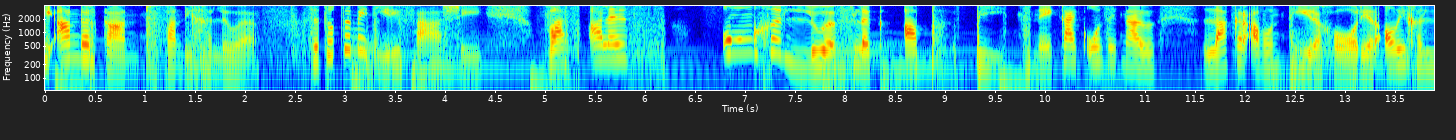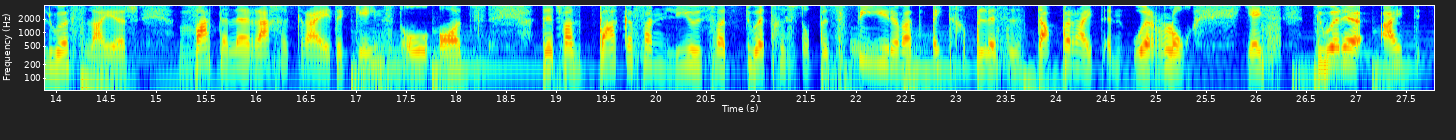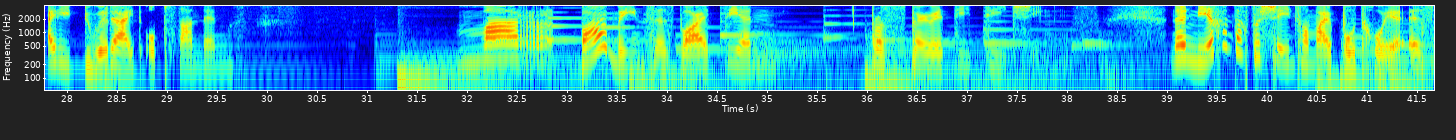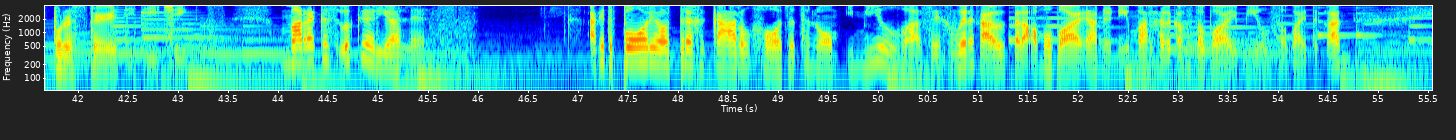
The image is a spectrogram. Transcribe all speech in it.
die ander kant van die geloof. So tot en met hierdie versie was alles ongelooflik upbeat, nê? Nee, kyk, ons het nou lekker avonture gehad deur al die geloofsleiers wat hulle reg gekry het against all odds. Dit was bakke van leeu's wat doodgestop is, vure wat uitgeblus is, dapperheid in oorlog. Jy's dode uit uit die dode uit opstandings. Maar baie mense is baie teen prosperity teachings. Nou 90% van my potgoeie is prosperity teachings. Maar ek is ook 'n realis. Ek het 'n paar jaar terug 'n kerel gehad wat sy naam Emil was. En gewoonlik hou ek hulle almal baie anoniem, maar gelukkig is daar baie Emils daar buitekant.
